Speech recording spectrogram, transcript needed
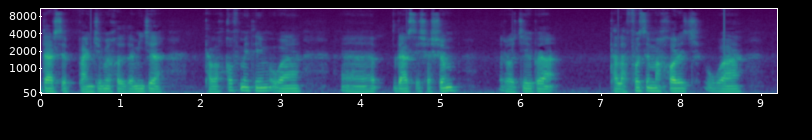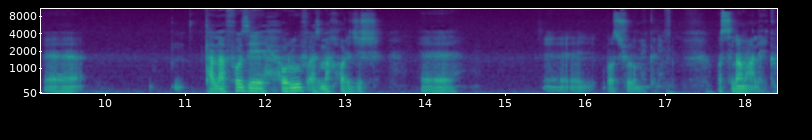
درس پنجم خود در اینجا توقف میتیم و درس ششم راجع به تلفظ مخارج و تلفظ حروف از مخارجش. باز شروع می‌کنیم. السلام علیکم.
